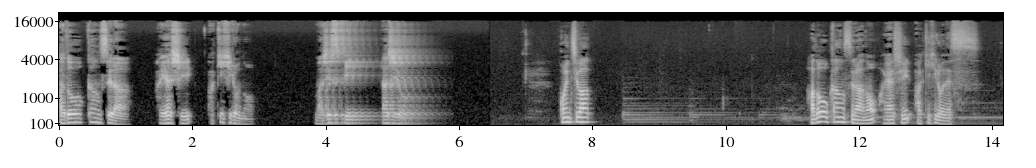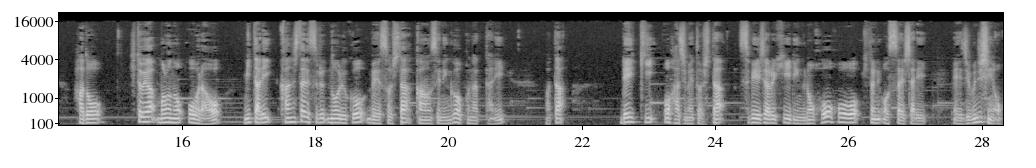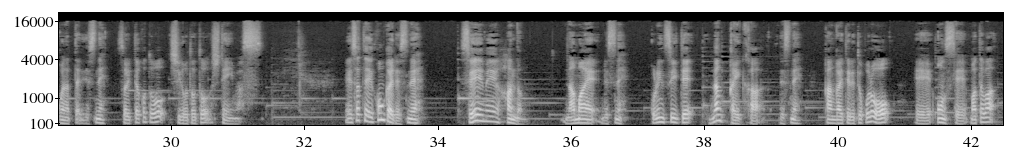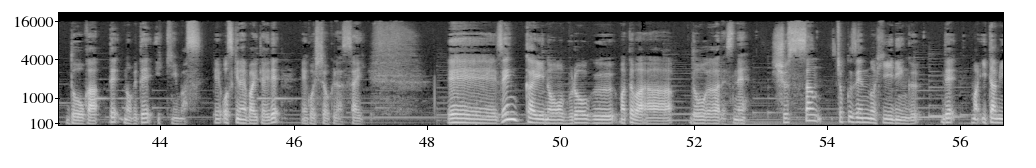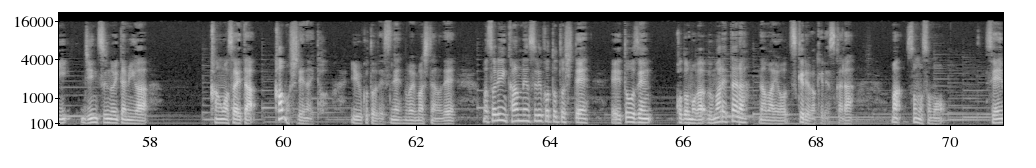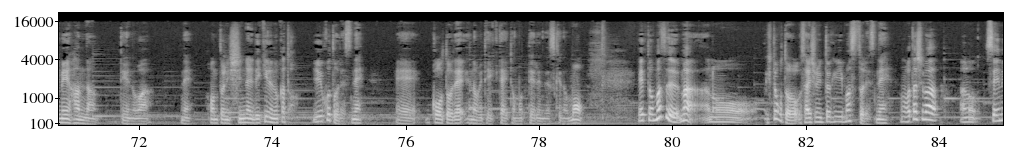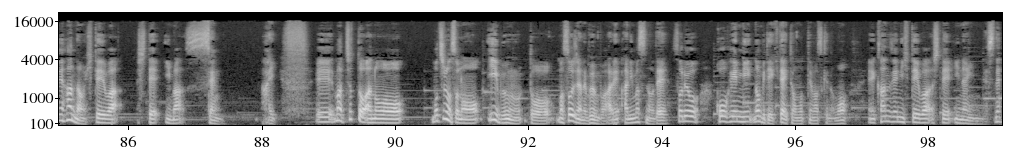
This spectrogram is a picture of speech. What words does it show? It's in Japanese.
波動カウンセラー、林明宏のマジスピラジオ。こんにちは。波動カウンセラーの林明宏です。波動、人や物のオーラを見たり感じたりする能力をベースとしたカウンセリングを行ったり、また、霊気をはじめとしたスピリチュアルヒーリングの方法を人にお伝えしたり、え、自分自身行ったりですね、そういったことを仕事としています。え、さて、今回ですね、生命判断、名前ですね、これについて何回かですね、考えているところを、え、音声または動画で述べていきます。えお好きな媒体でご視聴ください。えー、前回のブログまたは動画がですね、出産直前のヒーリングで、まあ、痛み、陣痛の痛みが緩和されたかもしれないということですね、述べましたので、まあ、それに関連することとして、えー、当然子供が生まれたら名前を付けるわけですから、まあ、そもそも生命判断っていうのはね、本当に信頼できるのかということをですね、えー、口頭で述べていきたいと思っているんですけども、えっと、まず、まあ、あの、一言最初に言っておきますとですね、私は、あの、生命判断を否定はしていません。はい。えー、まあ、ちょっとあの、もちろんその、いい部分と、まあそうじゃない部分もありありますので、それを後編に伸びていきたいと思っていますけども、えー、完全に否定はしていないんですね。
